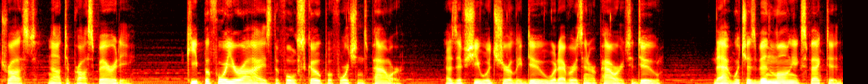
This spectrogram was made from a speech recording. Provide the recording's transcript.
Trust not to prosperity. Keep before your eyes the full scope of fortune's power, as if she would surely do whatever is in her power to do. That which has been long expected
